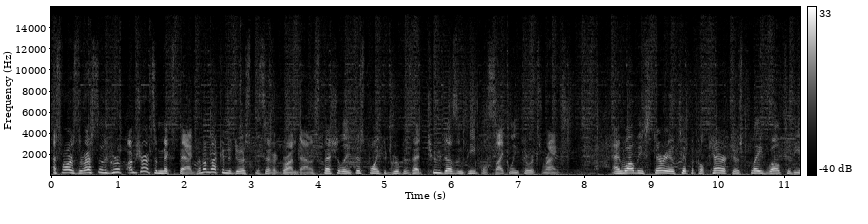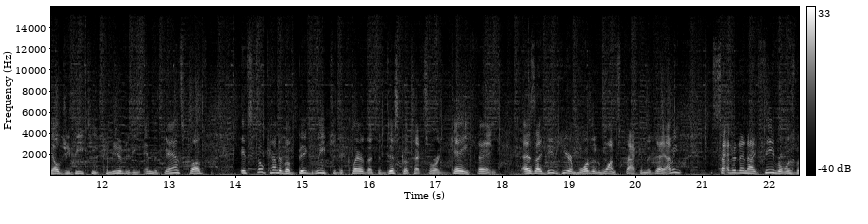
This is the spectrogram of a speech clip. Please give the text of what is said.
As far as the rest of the group, I'm sure it's a mixed bag, but I'm not going to do a specific rundown, especially at this point the group has had two dozen people cycling through its ranks. And while these stereotypical characters played well to the LGBT community in the dance club, it's still kind of a big leap to declare that the discotheques were a gay thing, as I did hear more than once back in the day. I mean, Saturday Night Fever was the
